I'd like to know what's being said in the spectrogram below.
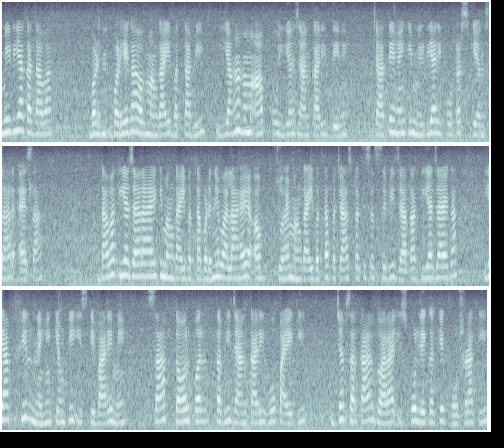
मीडिया का दावा बढ़, बढ़ेगा और महँगाई भत्ता भी। यहाँ हम आपको यह जानकारी देने चाहते हैं कि मीडिया रिपोर्टर्स के अनुसार ऐसा दावा किया जा रहा है कि महँगाई भत्ता बढ़ने वाला है। अब जो है महँगाई भत्ता पचास प्रतिशत से भी ज़्यादा किया जाएगा या फिर नहीं, क्योंकि इसके बारे में साफ़ तौर पर तभी जानकारी हो पाएगी जब सरकार द्वारा इसको लेकर के घोषणा की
